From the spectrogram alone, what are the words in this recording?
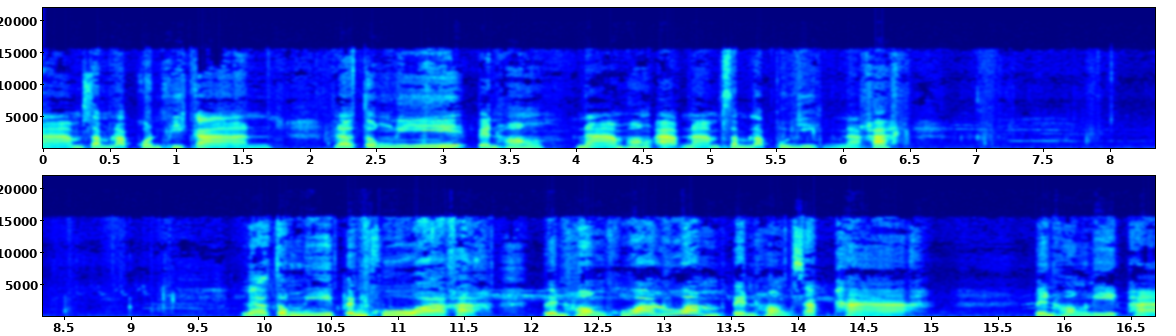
น้ำสำหรับคนพิการ แล้วตรงนี้เป็นห้องน้ำห้องอาบน้ำสำหรับผู้หญิงนะคะ แล้วตรงนี้เป็นครัวค่ะ เป็นห้องครัวร่วม เป็นห้องซักผ้า เป็นห้องรีดผ้า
